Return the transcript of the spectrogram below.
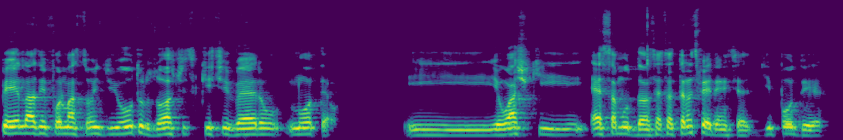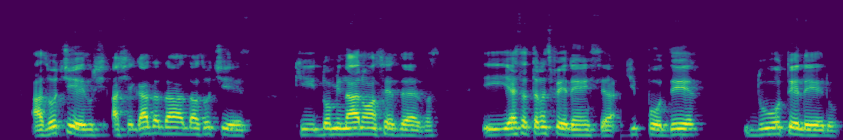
pelas informações de outros hóspedes que estiveram no hotel. E eu acho que essa mudança, essa transferência de poder, as OTAs, a chegada da, das OTAs que dominaram as reservas e essa transferência de poder do hoteleiro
